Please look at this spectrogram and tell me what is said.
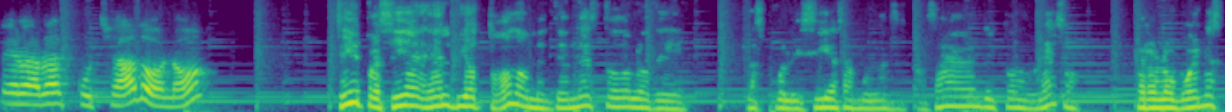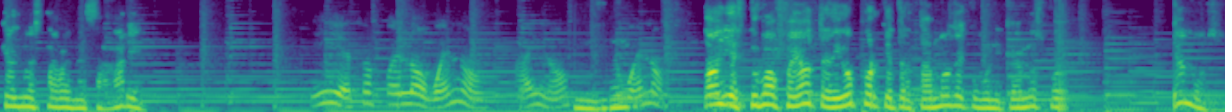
Pero habrá escuchado, ¿no? Sí, pues sí, él vio todo, ¿me entiendes? Todo lo de las policías, ambulancias pasando y todo eso. Pero lo bueno es que él no estaba en esa área. Sí, eso fue lo bueno. Ay, no, Ujú. bueno. No, y estuvo feo, te digo, porque tratamos de comunicarnos por... digamos.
